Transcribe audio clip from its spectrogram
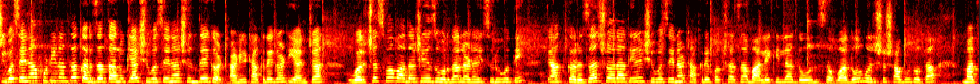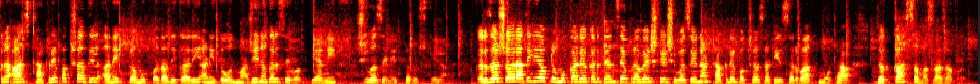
शिवसेना फुटीनंतर कर्जत तालुक्यात शिवसेना शिंदे गट आणि ठाकरे गट यांच्यात वर्चस्व वादाची जोरदार लढाई सुरू होती. त्यात कर्जत शहरातील शिवसेना ठाकरे पक्षाचा बालेकिल्ला दोन सव्वा दोन वर्ष शाबूत होता. मात्र आज ठाकरे पक्षातील अनेक प्रमुख पदाधिकारी आणि दोन माजी नगरसेवक यांनी शिवसेनेत प्रवेश केला. कर्जत शहरातील या प्रमुख कार्यकर्त्यांचे प्रवेश हे शिवसेना ठाकरे पक्षासाठी सर्वात मोठा धक्का समजला जातो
